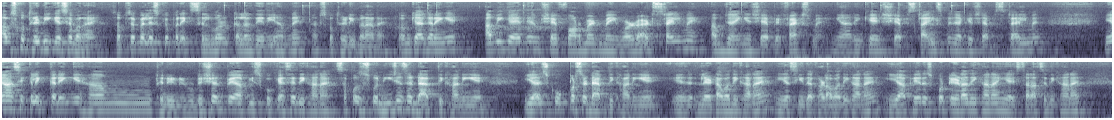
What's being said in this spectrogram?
अब इसको थ्री कैसे बनाएँ? सबसे पहले इसके ऊपर एक सिल्वर कलर दे दिया हमने, अब इसको थ्री बनाना है। तो हम क्या करेंगे? अभी गए थे हम शेप फॉर्मेट में वर्ड आर्ट स्टाइल में, अब जाएँगे शेप इफेक्ट्स में, यानी कि शेप स्टाइल्स में, जाके शेप स्टाइल में। यहाँ से क्लिक करेंगे हम थ्री डी रोटेशन पे आप इसको कैसे दिखाना है? सपोज़ इसको नीचे से डैप दिखानी है, या इसको ऊपर से डैप दिखानी है लेटा हुआ दिखाना है, या सीधा खड़ा हुआ दिखाना है, या फिर इसको टेढ़ा दिखाना है, या इस तरह से दिखाना है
